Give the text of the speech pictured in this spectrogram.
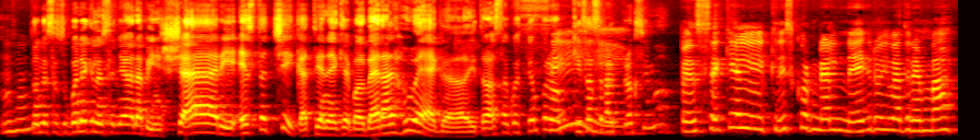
donde se supone que le enseñaban a pinchar y esta chica tiene que volver al juego y toda esa cuestión, pero Sí. quizás será el próximo. Pensé que el Chris Cornell negro iba a tener más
